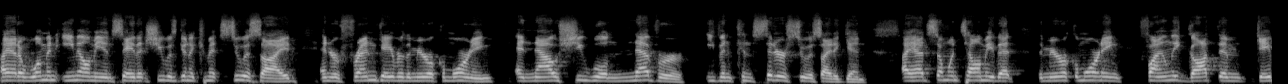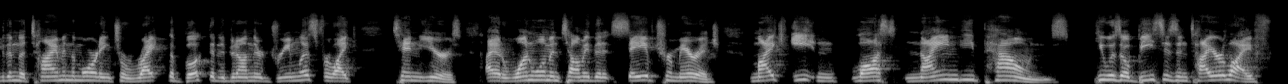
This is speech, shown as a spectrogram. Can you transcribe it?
I had a woman email me and say that she was going to commit suicide and her friend gave her the miracle morning and now she will never even consider suicide again. I had someone tell me that the miracle morning finally got them gave them the time in the morning to write the book that had been on their dream list for like 10 years. I had one woman tell me that it saved her marriage. Mike Eaton lost 90 pounds. He was obese his entire life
